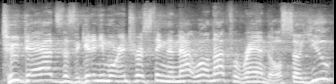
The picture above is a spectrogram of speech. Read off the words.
two dads, does it get any more interesting than that? Well, not for Randall. So you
